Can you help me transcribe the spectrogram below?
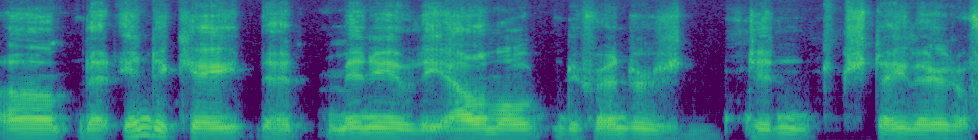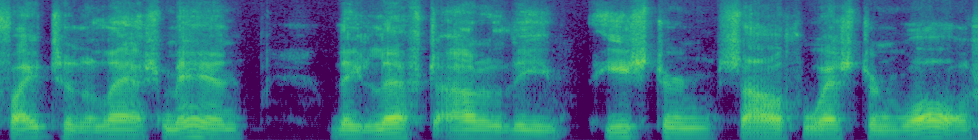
um, that indicate that many of the Alamo defenders didn't stay there to fight to the last man. They left out of the eastern, southwestern walls,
